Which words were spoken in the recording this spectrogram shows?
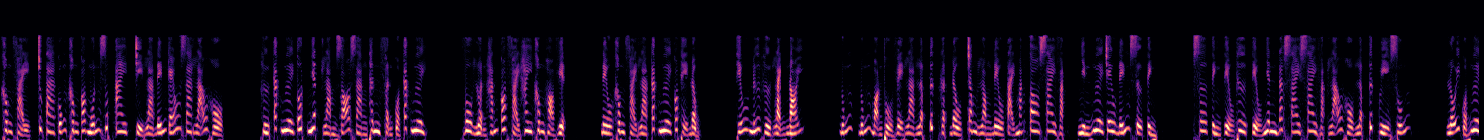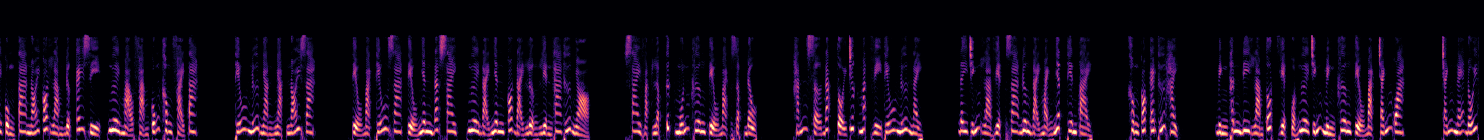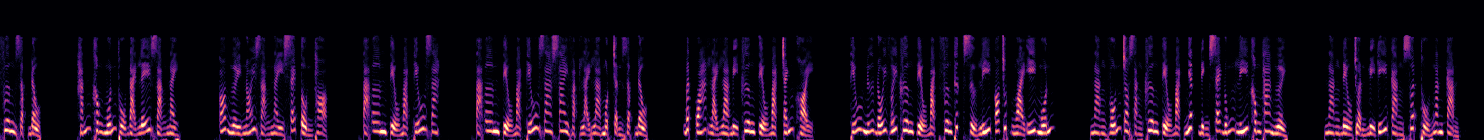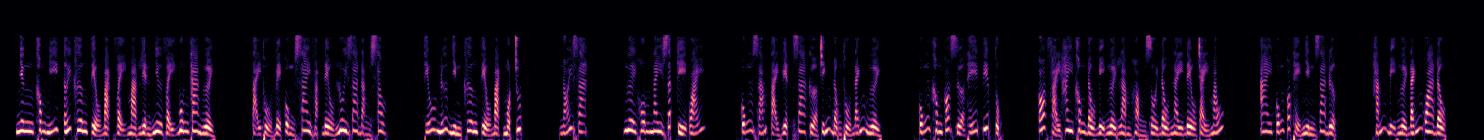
Không phải, chúng ta cũng không có muốn giúp ai, chỉ là đến kéo ra lão hồ. Hừ các ngươi tốt nhất làm rõ ràng thân phận của các ngươi. Vô luận hắn có phải hay không họ Việt. Đều không phải là các ngươi có thể động. Thiếu nữ hừ lạnh nói. Đúng đúng bọn thủ vệ là lập tức gật đầu trong lòng đều tại mắng to sai vặt. Nhìn ngươi trêu đến sự tình. Sơ tình tiểu thư tiểu nhân đã sai sai vặt lão hồ lập tức quỳ xuống. Lỗi của ngươi cùng ta nói có làm được cái gì, ngươi mạo phạm cũng không phải ta. Thiếu nữ nhàn nhạt nói ra. Tiểu bạch thiếu gia tiểu nhân đã sai, ngươi đại nhân có đại lượng liền tha thứ nhỏ. Sai vặt lập tức muốn Khương tiểu bạch dập đầu. Hắn sợ đắc tội trước mắt vì thiếu nữ này. Đây chính là Việt gia đương đại mạnh nhất thiên tài. Không có cái thứ hay. Bình thân đi làm tốt việc của ngươi chính mình Khương Tiểu Bạch tránh qua. Tránh né đối phương dập đầu. Hắn không muốn thủ đại lễ dạng này. Có người nói dạng này sẽ tổn thọ. Tạ ơn tiểu bạch thiếu gia. Tạ ơn tiểu bạch thiếu gia sai vặt lại là một trận dập đầu. Bất quá lại là bị Khương Tiểu Bạch tránh khỏi. Thiếu nữ đối với Khương Tiểu Bạch phương thức xử lý có chút ngoài ý muốn. Nàng vốn cho rằng Khương Tiểu Bạch nhất định sẽ đúng lý không tha người. Nàng đều chuẩn bị kỹ càng xuất thủ ngăn cản. Nhưng không nghĩ tới Khương Tiểu Bạch vậy mà liền như vậy buông tha người. Tại thủ vệ cùng sai vặt đều lui ra đằng sau. Thiếu nữ nhìn Khương Tiểu Bạch một chút. Nói ra. Ngươi hôm nay rất kỳ quái. Cũng dám tại Việt ra cửa chính đồng thủ đánh người. Cũng không có dựa thế tiếp tục. Có phải hay không đầu bị người làm hỏng rồi đầu này đều chảy máu. Ai cũng có thể nhìn ra được. Hắn bị người đánh qua đầu.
